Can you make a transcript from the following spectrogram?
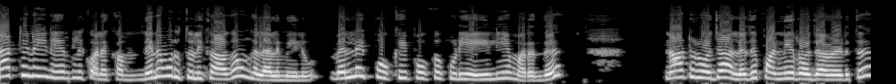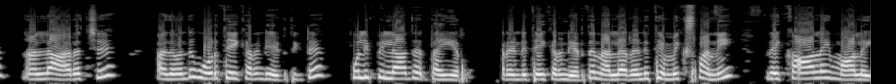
நாட்டினை நேர்களுக்கு வணக்கம். தினமொரு ஒரு துளிக்காக உங்கள் அலமேலு. வெள்ளை போக்கை போக்கக்கூடிய எளிய மருந்து நாட்டு ரோஜா அல்லது பன்னீர் ரோஜாவை எடுத்து நல்லா அரைச்சு அதை வந்து ஒரு தேய்க்கரண்டி எடுத்துக்கிட்டு புளிப்பில்லாத தயிர் ரெண்டு தேய்க்கரண்டி எடுத்து நல்லா ரெண்டுத்தையும் மிக்ஸ் பண்ணி இதை காலை மாலை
